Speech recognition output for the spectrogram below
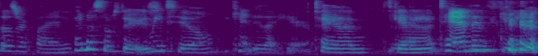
Those are fun. I miss those days. Me too. We can't do that here. Tan, skinny, Yeah, tanned and skinny,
